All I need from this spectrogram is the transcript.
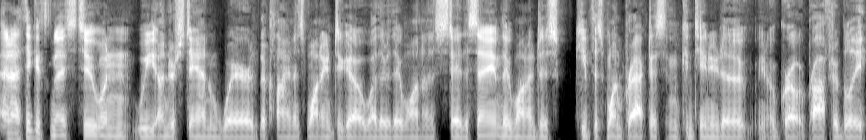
and I think it's nice too when we understand where the client is wanting to go, whether they want to stay the same, they want to just keep this one practice and continue to, you know, grow it profitably.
